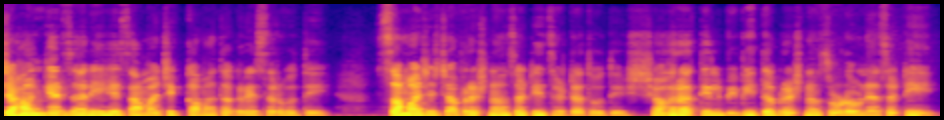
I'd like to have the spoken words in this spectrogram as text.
जहांगीर झारी हे सामाजिक कामात अग्रेसर होते. समाजाच्या प्रश्नांसाठी झटत होते. शहरातील विविध प्रश्न सोडवण्यासाठी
